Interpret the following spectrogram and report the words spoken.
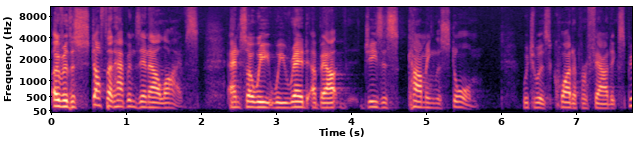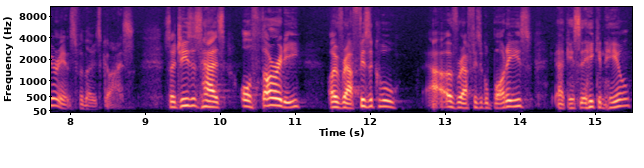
over the stuff that happens in our lives. And so we, we read about Jesus calming the storm, which was quite a profound experience for those guys. So Jesus has authority over our physical, uh, over our physical bodies, Okay, so he can heal.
